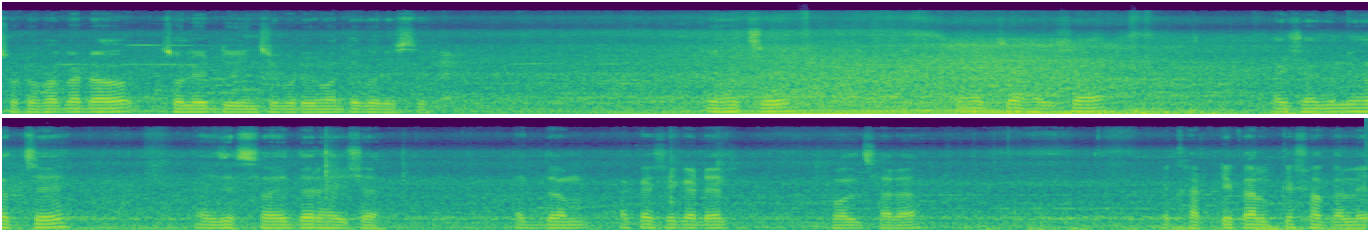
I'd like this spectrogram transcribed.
ছোট পাকাটাও সলিড দুই ইঞ্চি বোর্ডের মধ্যে করেছি। এ হচ্ছে এ হচ্ছে হাইসা। হাইসাগুলি হচ্ছে এই যে সৈয়দের হাইসা। একদম আকাশি কাঠের ফল ছাড়া। খাটটি কালকে সকালে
